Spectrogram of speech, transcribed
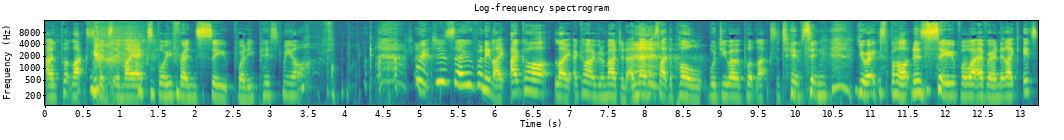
I put laxatives in my ex boyfriend's soup when he pissed me off. Oh! Which is so funny. Like I can't, like I can't even imagine. And then it's like the poll: Would you ever put laxatives in your ex partner's soup or whatever? And it, like it's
